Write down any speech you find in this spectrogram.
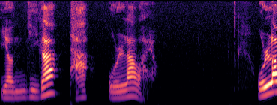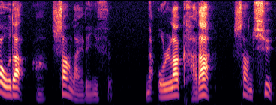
연기가다올라와 요， 올라오다啊，上来的意思。那올라가다上去，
